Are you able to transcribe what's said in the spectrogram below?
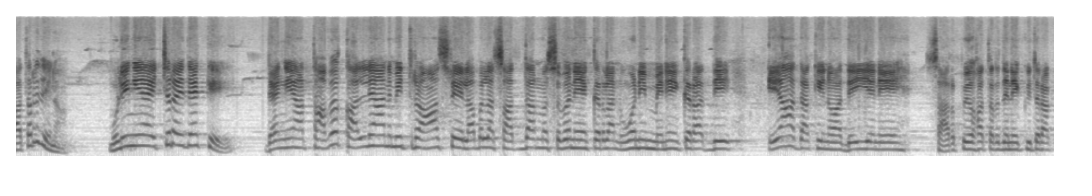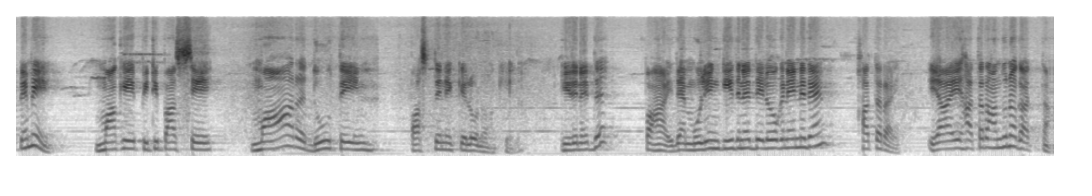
අතර දෙනා. මුලින් එයා එච්චරයි දැක්කේ. දැන් එයා තව කල්්‍යයාන මිත්‍ර ආශ්‍රය ලබල සද්ධර්ම ශ්‍රවනය කරලා නුවනින් මෙනෙහි කරද්දී එයා දකිනවා දෙයනේ සර්පයෝ හතර දෙනෙක් විතරක් නෙමේ. මගේ පිටිපස්සේ මාර දූතයින් පස් දෙනෙක් කෙලෝනවා කියලා. ඉදනෙද පහයි දැ මුලින් කීදනෙ දෙලෝගෙනෙන්නේ දැන් හතරයි. එයා ඒ හතර අඳුන ගත්තා.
